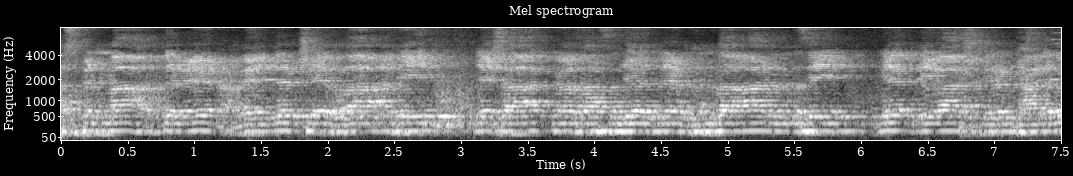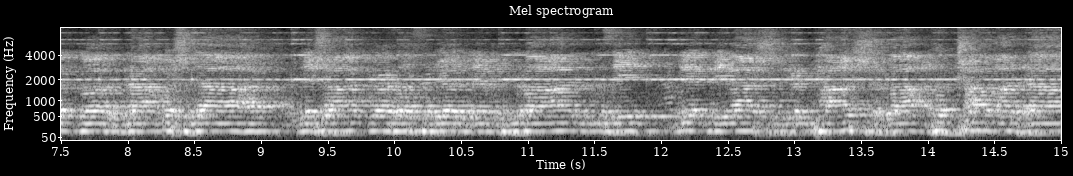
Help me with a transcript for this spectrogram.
अस्मिन् मात्रेण वेदक्षे भवामि देशाग्रसहस्रयोजने भन्वानन्दसि नीलग्रीवाश्किरण्ठालवग्नो रुद्रापशिदाः देशाग्रसहस्रयोजने भन्वानन्दसि नीलग्रीवाश्किरण्ठाश्रवा अधक्षामाधाः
